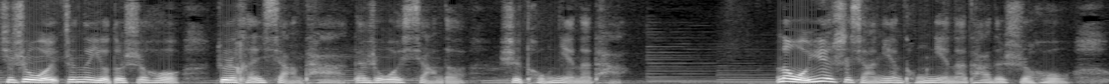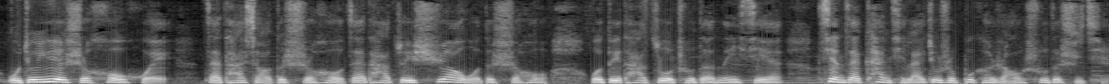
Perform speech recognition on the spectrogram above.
其实我真的有的时候就是很想他，但是我想的是童年的他。那我越是想念童年的他的时候，我就越是后悔，在他小的时候，在他最需要我的时候，我对他做出的那些现在看起来就是不可饶恕的事情。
